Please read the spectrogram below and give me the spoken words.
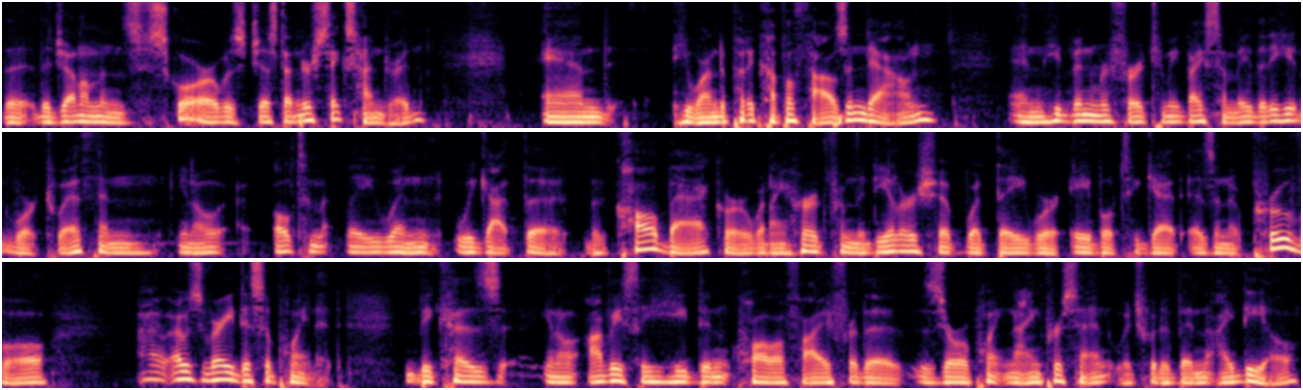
the, the gentleman's score was just under 600, and he wanted to put a couple thousand down. And he'd been referred to me by somebody that he had worked with. And, you know, ultimately, when we got the, the call back or when I heard from the dealership what they were able to get as an approval, I, I was very disappointed because you know obviously he didn't qualify for the 0.9%, which would have been ideal.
